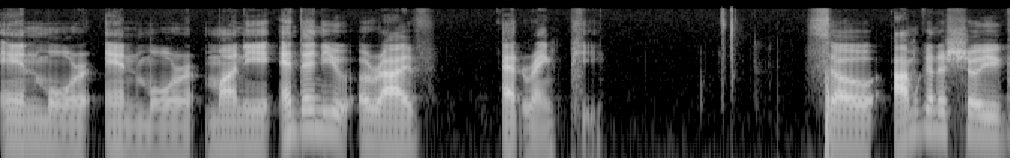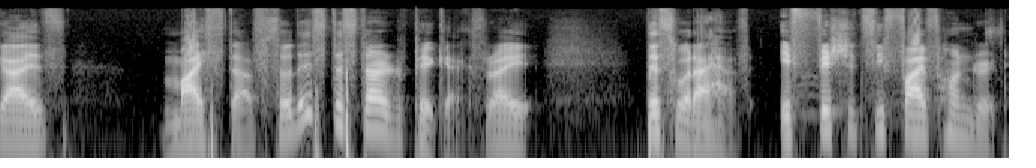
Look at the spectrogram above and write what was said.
and more and more money, and then you arrive at rank P. So I'm gonna show you guys my stuff. So this is the starter pickaxe, right? This is what I have. Efficiency 500.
